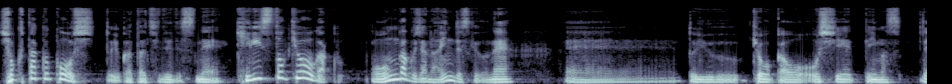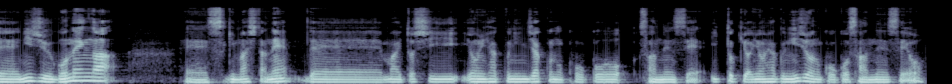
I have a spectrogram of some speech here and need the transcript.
食卓講師という形でですね、キリスト教学、音楽じゃないんですけどね、えー、という教科を教えています。で、25年が、えー、過ぎましたね。で、毎年400人弱の高校3年生、一時は400人以上の高校3年生を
